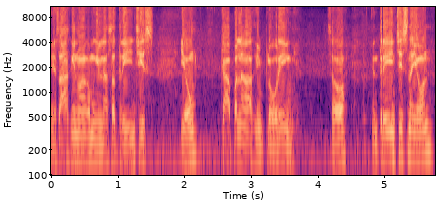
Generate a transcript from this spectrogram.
Eh, Sa akin mga kamagil, nasa 3 inches, yung kapal ng aking flooring. So, yung 3 inches na yon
